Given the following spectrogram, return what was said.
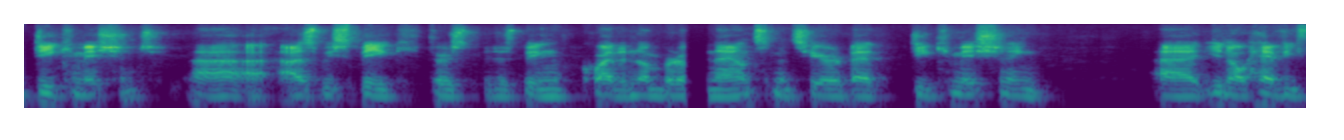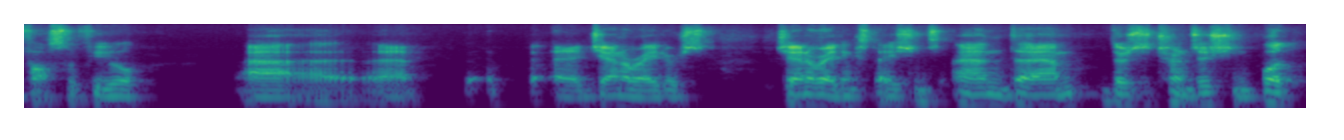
decommissioned uh, as we speak. There's there's been quite a number of announcements here about decommissioning, uh, you know, heavy fossil fuel uh, uh, uh, generators, generating stations, and um, there's a transition. But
